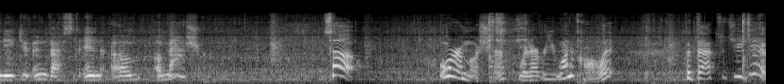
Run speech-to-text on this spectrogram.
need to invest in a, a masher. So, or a musher, whatever you want to call it. But that's what you do.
